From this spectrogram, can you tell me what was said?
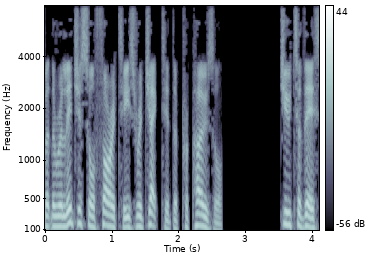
but the religious authorities rejected the proposal. Due to this,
